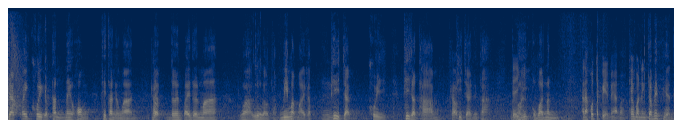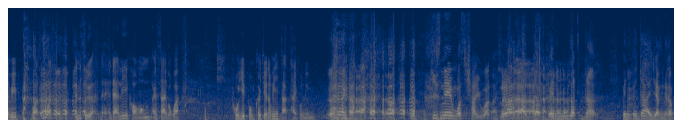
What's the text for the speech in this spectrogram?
อยากไปคุยกับท่านในห้องที่ท่านทำงาน ครับอยากเดินไปเดินมาว่าเรื่องเราวต่างมีมากมายครับ อืมที่จะคุยที่จะถามครับ ที่จะต่างๆแต่อย่างนี้ ผมว่านั่น อนาคตจะเปลี่ยนไหมครับแค่วันหนึ่งจะไม่เปลี่ยนจะมีประวัติประวัติในหนังสือไดอารี่ของของไอน์สไตน์บอกว่าผมโพยิตผมเคยเจอนักวิทยาศาสตร์ไทยคนหนึ่งแล้ว His name was Chaiwat อ่า Chaiwat อาจจะเป็นลักษณะเป็นไปได้อย่างนะครับ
